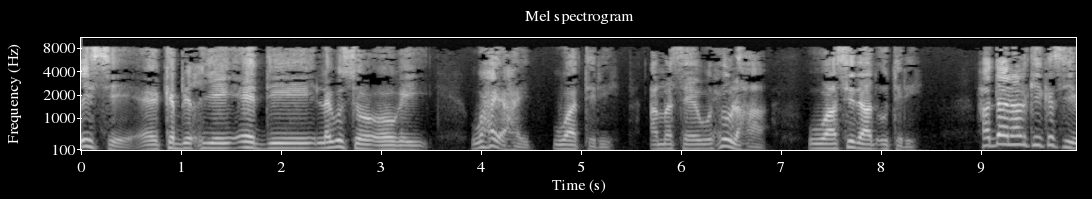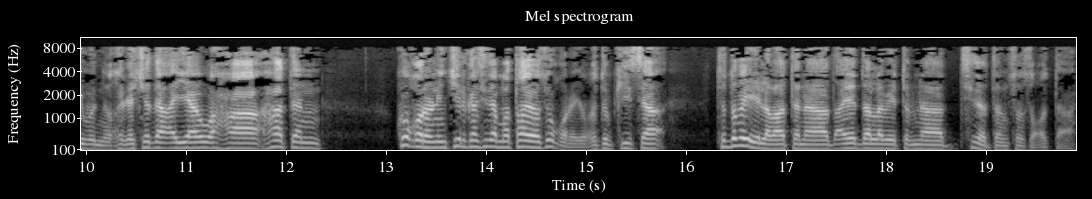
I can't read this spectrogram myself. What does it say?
ciise ka bixiyey eeddii lagu soo oogay waxay ahayd waa tidhi amase wuxuu lahaa waa sidaad u tidhi haddaan halkii ka sii wadno xigashada ayaa waxaa haatan ku qoran injiilka sida matayos u qoray cutubkiisa toddoba iyo labaatanaad ayadda labaiyo tobnaad sida tan soo socota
